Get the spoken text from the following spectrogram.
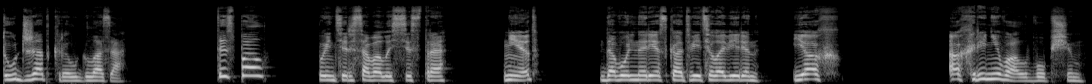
тут же открыл глаза. «Ты спал?» — поинтересовалась сестра. «Нет», — довольно резко ответил Аверин. «Я х... охреневал, в общем».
